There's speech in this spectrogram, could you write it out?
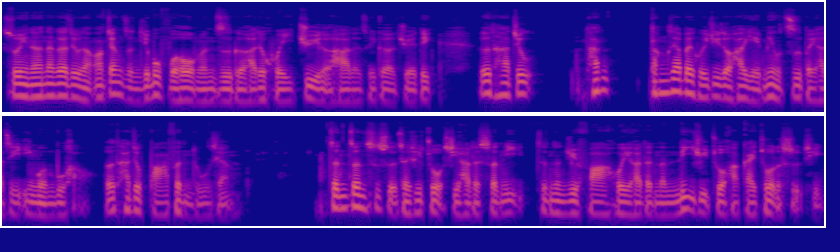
所以呢，那个就讲啊，这样子你就不符合我们资格，他就回拒了他的这个决定。而他就他当下被回拒之后，他也没有自卑，他自己英文不好，而他就发愤图强，真正实实在去做其他的生意，真正去发挥他的能力去做他该做的事情。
